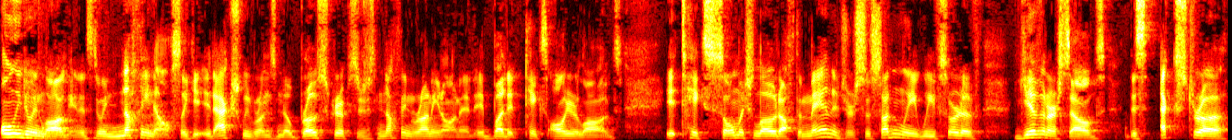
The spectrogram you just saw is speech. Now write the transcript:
only doing logging, it's doing nothing else. Like it, it actually runs no bro scripts, there's just nothing running on it, it, but it takes all your logs. It takes so much load off the manager. So suddenly we've sort of given ourselves this extra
